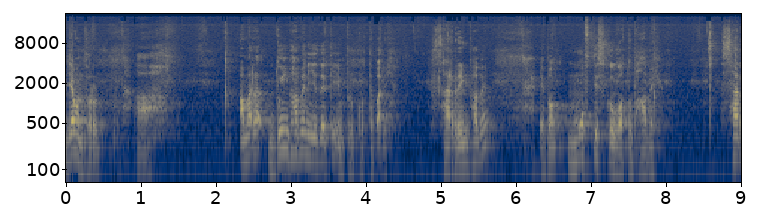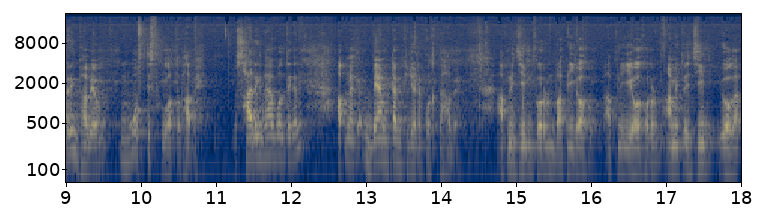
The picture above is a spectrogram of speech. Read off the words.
যেমন ধরুন আমরা দুইভাবে নিজেদেরকে ইম্প্রুভ করতে পারি। শারীরিকভাবে এবং মস্তিষ্কগতভাবে। শারীরিকভাবে এবং মস্তিষ্কগতভাবে। শারীরিকভাবে বলতে গেলে আপনাকে ব্যায়াম ট্যাম কিছু একটা করতে হবে। আপনি জিম করুন বা আপনি ইয়োগা আপনি ইয়োগা করুন, আমি তো জিম ইয়োগা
